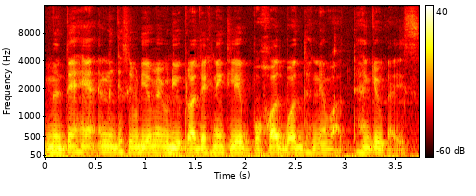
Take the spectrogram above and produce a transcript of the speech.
मिलते हैं इन किसी वीडियो में वीडियो पूरा देखने के लिए। बहुत बहुत धन्यवाद। थैंक यू गाइस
